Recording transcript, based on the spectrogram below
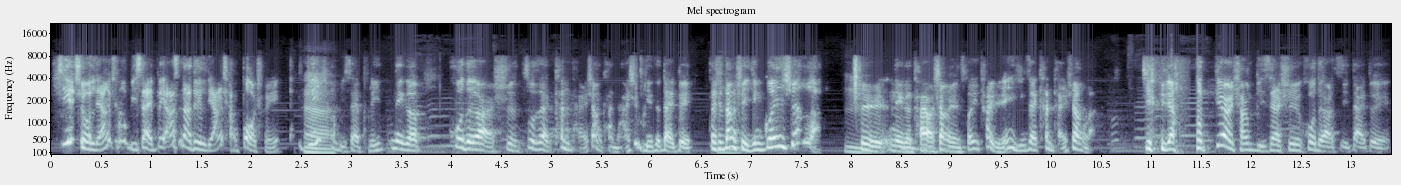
接手两场比赛被阿森纳队两场爆锤，第一场比赛普利那个霍德尔是坐在看台上看的，还是普利特带队，但是当时已经官宣了嗯是那个他要上任，所以他人已经在看台上了。就然后第二场比赛是霍德尔自己带队，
